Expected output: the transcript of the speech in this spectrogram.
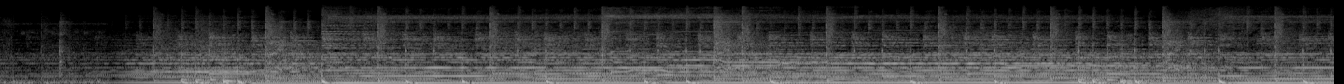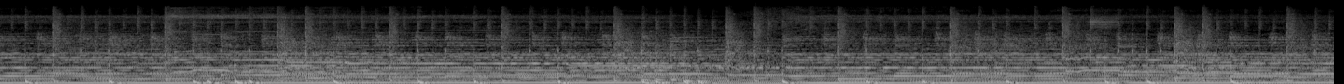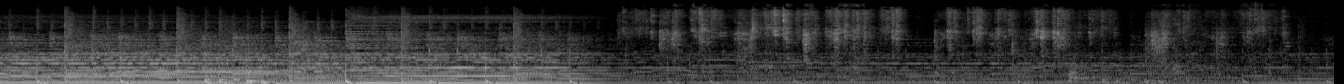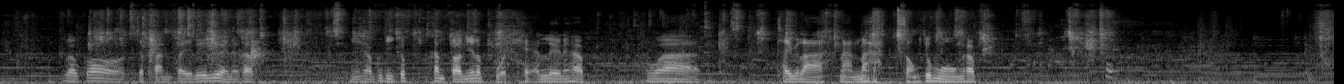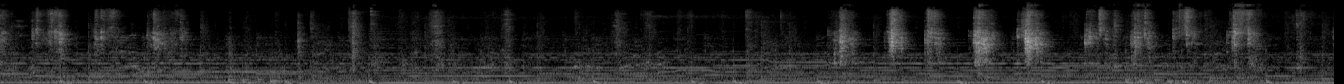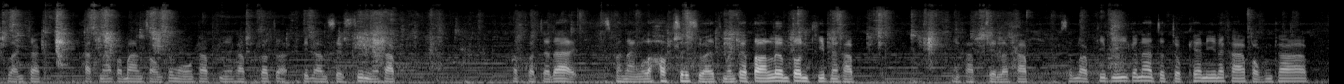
เราก็จะปั่นไปเรื่อย ๆ นะครับนี่ครับบางทีก็ขั้นตอนนี้เราปวดแขนเลยนะครับ เพราะว่าใช้เวลานานมาก 2 ชั่วโมงครับ หลังจากผัดมาประมาณ 2 ชั่วโมงครับเนี่ยครับก็จะเป็นอันเสร็จสิ้นนะครับครับก็จะได้ผนังรอบสวยๆเหมือนแต่ตอนเริ่มต้นคลิปนะครับนี่ครับ เสร็จแล้วครับสำหรับคลิปนี้ก็น่าจะจบแค่นี้นะครับขอบคุณครับ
